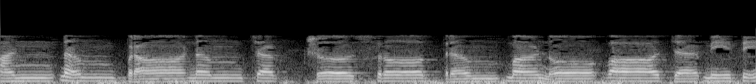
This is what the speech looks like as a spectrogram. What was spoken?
अन्नं प्राणं चक्षुश्रोत्रं मनो वाचमिति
